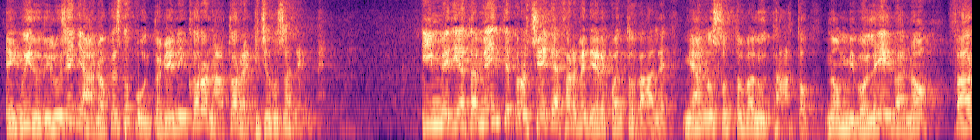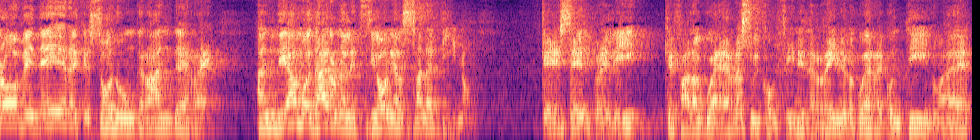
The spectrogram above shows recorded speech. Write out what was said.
e Guido di Lusignano a questo punto viene incoronato re di Gerusalemme immediatamente procede a far vedere quanto vale. Mi hanno sottovalutato, non mi volevano, farò vedere che sono un grande re. Andiamo a dare una lezione al Saladino, che è sempre lì, che fa la guerra sui confini del regno, la guerra è continua. Eh?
